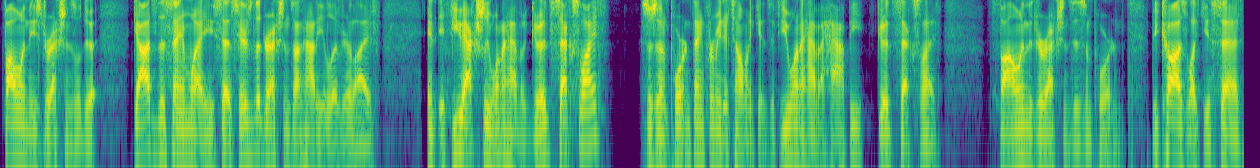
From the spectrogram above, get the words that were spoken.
following these directions will do it. God's the same way. He says, here's the directions on how do you live your life. And if you actually want to have a good sex life, this is an important thing for me to tell my kids. If you want to have a happy, good sex life, following the directions is important because, like you said,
